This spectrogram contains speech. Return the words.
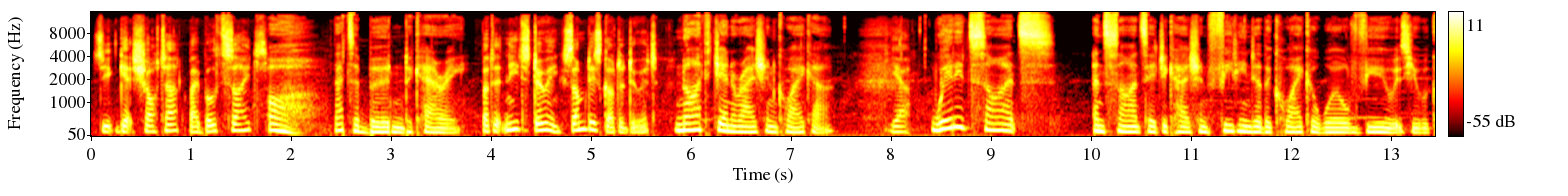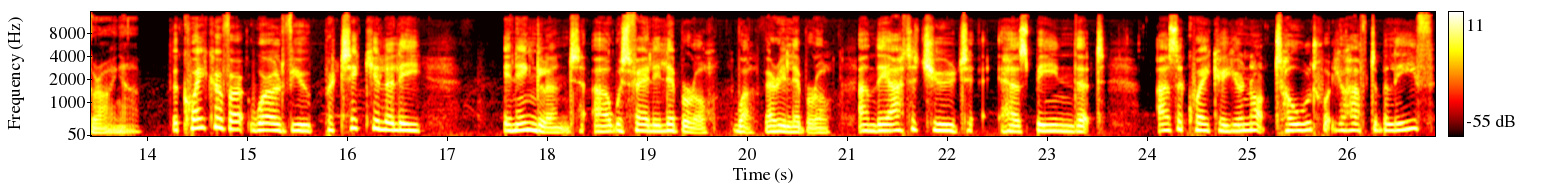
So you get shot at by both sides. Oh, that's a burden to carry. But it needs doing. Somebody's got to do it. Ninth generation Quaker. Yeah. Where did science and science education fit into the Quaker worldview as you were growing up? The Quaker worldview, particularly in England, uh, was fairly liberal, well, very liberal. And the attitude has been that as a Quaker, you're not told what you have to believe,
